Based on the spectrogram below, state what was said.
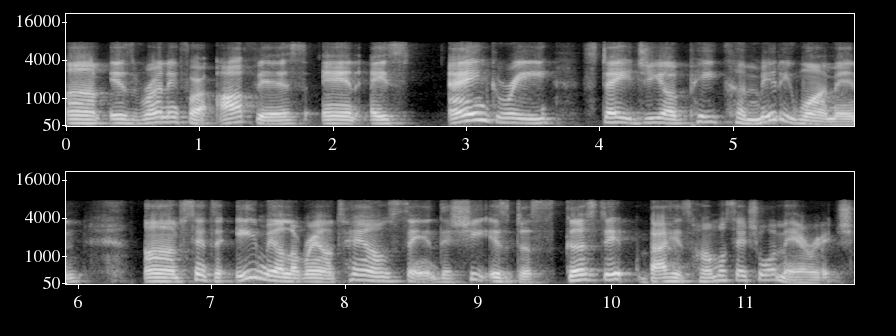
um, is running for office, and a angry state GOP committee woman um, sent an email around town saying that she is disgusted by his homosexual marriage,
